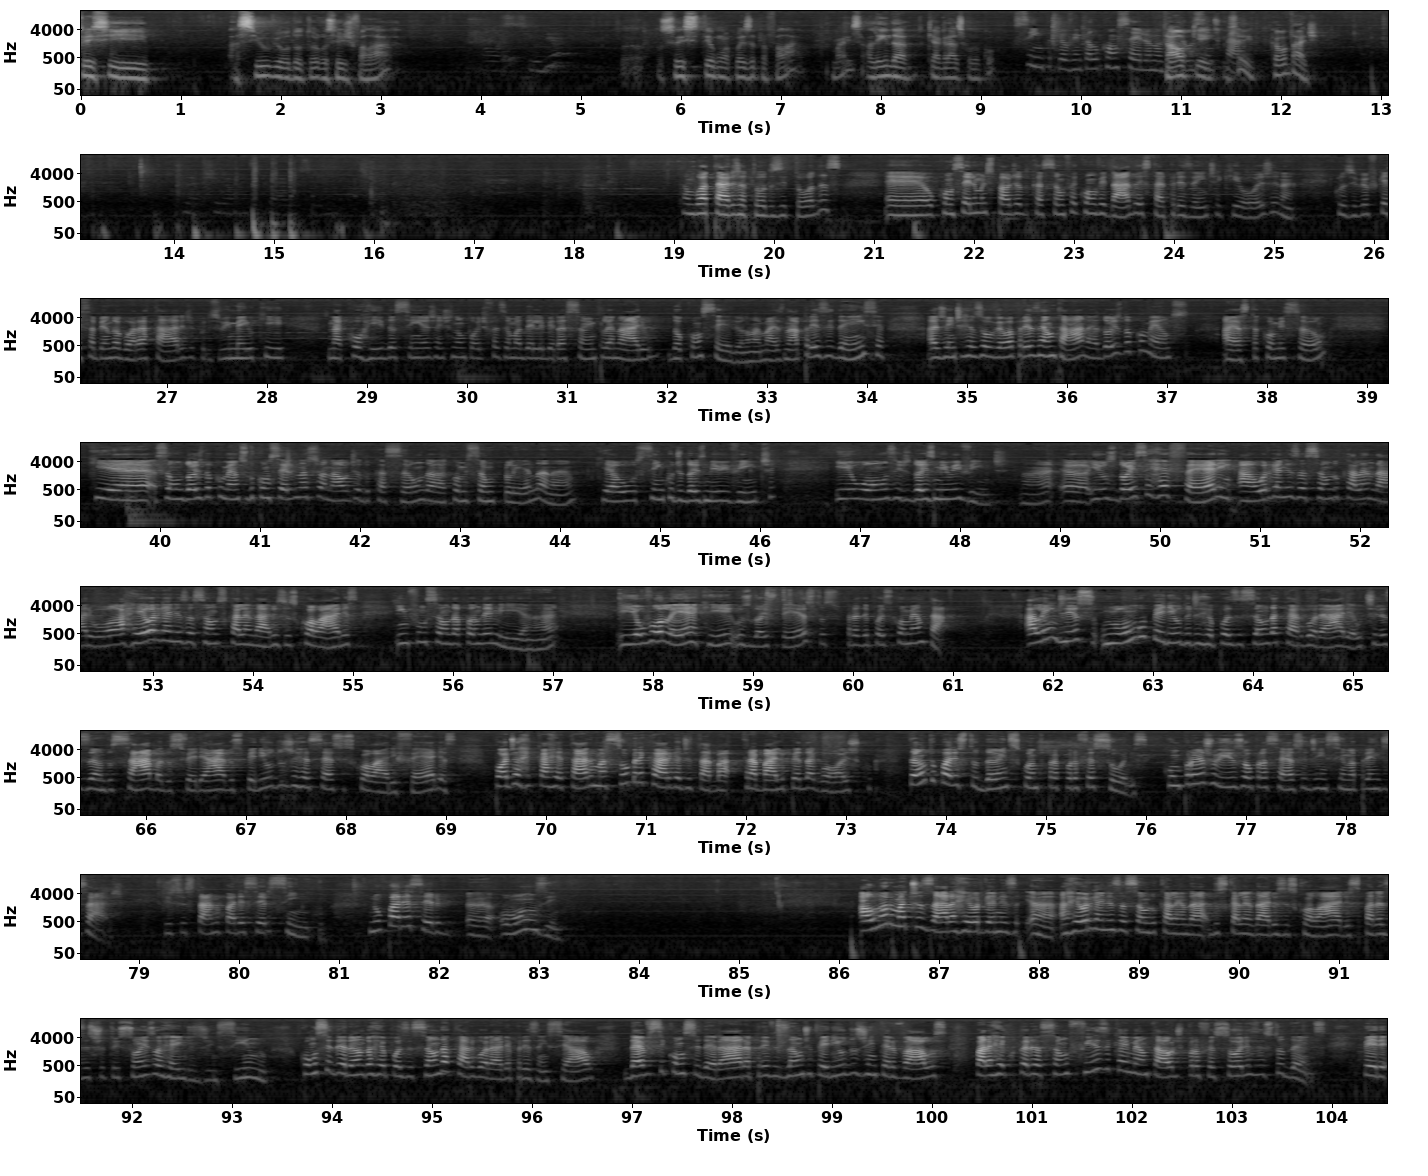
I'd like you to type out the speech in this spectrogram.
Sei se a Silvia ou o doutor gostariam de falar. Silvia? Não sei se tem alguma coisa para falar, mais além da que a Graça colocou. Sim, porque eu vim pelo conselho, não tá, vim ok. Isso aí, fica à vontade. Então, boa tarde a todos e todas. É, o Conselho Municipal de Educação foi convidado a estar presente aqui hoje. Né? Inclusive, eu fiquei sabendo agora à tarde, por isso vim meio que na corrida, assim, a gente não pode fazer uma deliberação em plenário do Conselho, não é? mas na presidência a gente resolveu apresentar né, dois documentos a esta comissão, que é, são dois documentos do Conselho Nacional de Educação, da Comissão Plena, né, que é o 5 de 2020 e o 11 de 2020. Né? Eh, e os dois se referem à organização do calendário, ou à reorganização dos calendários escolares em função da pandemia. Né? E eu vou ler aqui os dois textos para depois comentar. Além disso, um longo período de reposição da carga horária, utilizando sábados, feriados, períodos de recesso escolar e férias, pode acarretar uma sobrecarga de trabalho pedagógico, tanto para estudantes quanto para professores, com prejuízo ao processo de ensino-aprendizagem. Isso está no parecer 5. No parecer uh, 11, Ao normatizar a, reorganiza a reorganização do dos calendários escolares para as instituições ou redes de ensino, considerando a reposição da carga horária presencial, deve-se considerar a previsão de períodos de intervalos para a recuperação física e mental de professores e estudantes,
